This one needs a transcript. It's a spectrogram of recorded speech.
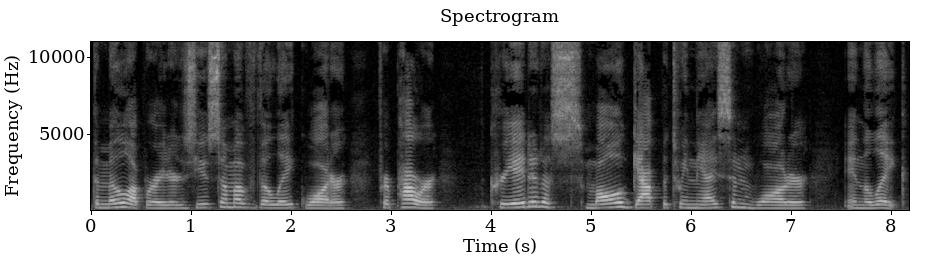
the mill operators used some of the lake water for power, created a small gap between the ice and water in the lake.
